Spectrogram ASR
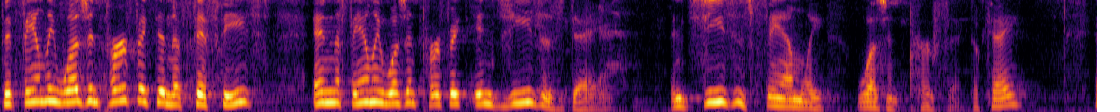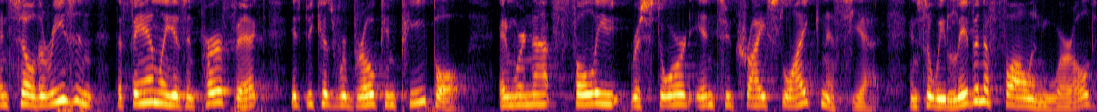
the family wasn't perfect in the 50s. And the family wasn't perfect in Jesus' day. And Jesus' family wasn't perfect, okay? And so the reason the family isn't perfect is because we're broken people and we're not fully restored into Christ's likeness yet. And so we live in a fallen world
